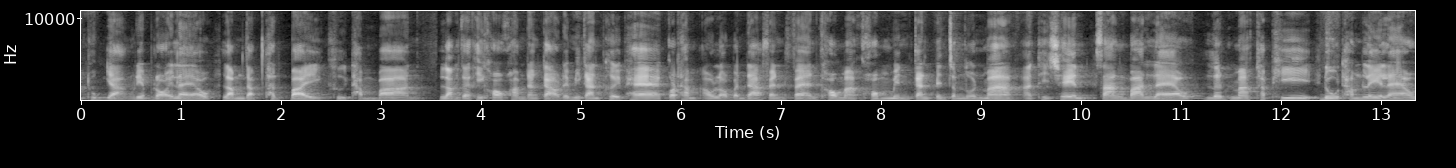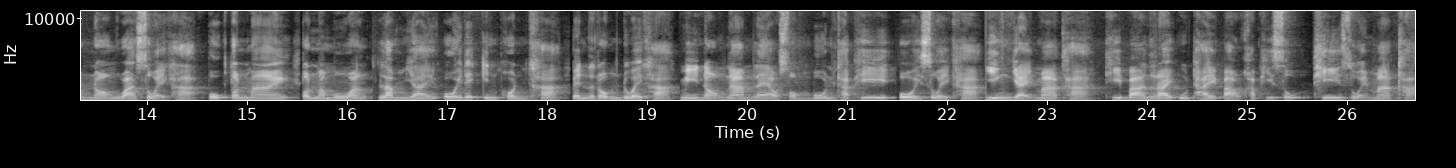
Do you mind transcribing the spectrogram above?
ำทุกอย่างเรียบร้อยแล้วลำดับถัดไปคือทำบ้าน หลังจากที่ข้อความดังกล่าวได้มีการเผยแพร่ ก็ทำเอาเหล่าบรรดาแฟนๆ เข้ามาคอมเมนต์กันเป็นจำนวนมาก อาทิเช่น สร้างบ้านแล้วเลิศมากค่ะพี่ ดูทำเลแล้วน้องว่าสวยค่ะ ปลูกต้นไม้ ต้นมะม่วงลำไยโอ้ยได้กินผลค่ะ เป็นร่มด้วยค่ะ มีหนองน้ำแล้วสมบูรณ์ค่ะพี่ โอ้ยสวยค่ะ ยิ่งใหญ่มากค่ะ ที่บ้านไร่อุทัยเปล่าค่ะพี่สุที่สวยมากค่ะ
